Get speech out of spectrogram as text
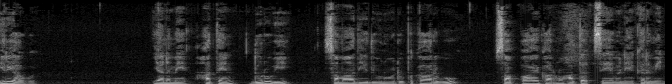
ඉරියව්ව යන මේ හතෙන් දුරු වී සමාධිය දියුණුවට උපකාර වූ සප්පාය කරුණු හත සේවනය කරමින්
